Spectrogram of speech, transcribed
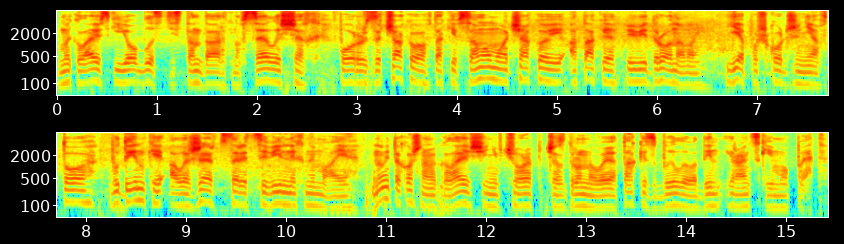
В Миколаївській області стандартно в селищах поруч з Очакова, так і в самому Очакові атаки півдронами. Є пошкоджені авто, будинки, але жертв серед цивільних немає. Ну і також на Миколаївщині вчора під час дронової атаки збили один іранський мопед.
